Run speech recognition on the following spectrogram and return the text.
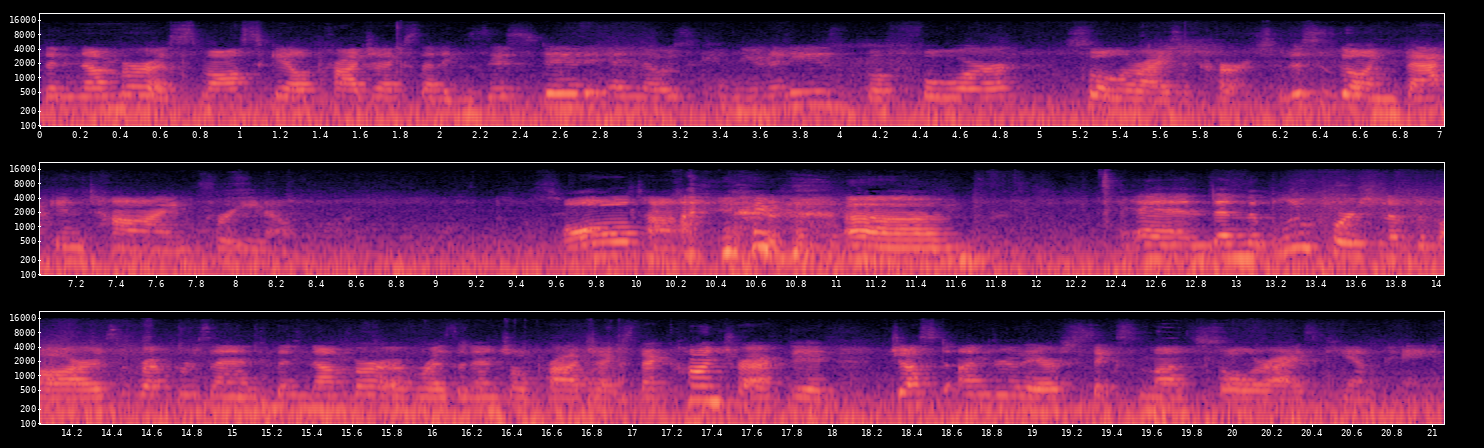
the number of small scale projects that existed in those communities before Solarize occurred. So this is going back in time for, you know, all time. um, and then the blue portion of the bars represent the number of residential projects that contracted just under their six-month Solarize campaign.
